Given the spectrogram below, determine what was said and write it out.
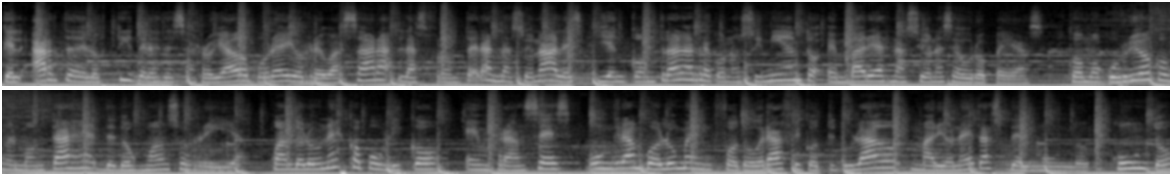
que el arte de los títeres desarrollado por ellos rebasara las fronteras nacionales y encontrara reconocimiento en varias naciones europeas, como ocurrió con el montaje de Don Juan Zorrilla, cuando la UNESCO publicó en francés un gran volumen fotográfico titulado Marionetas del Mundo, junto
